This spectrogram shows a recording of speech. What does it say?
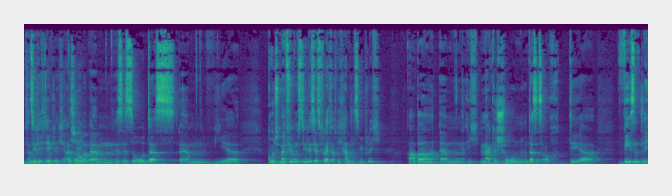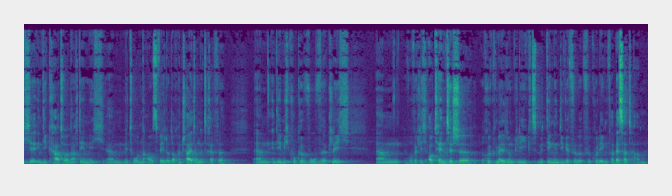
Mhm. Tatsächlich täglich. Also ähm, es ist so, dass ähm, wir, gut, mein Führungsstil ist jetzt vielleicht auch nicht handelsüblich, aber ähm, ich merke schon, und das ist auch der wesentliche Indikator, nachdem ich ähm, Methoden auswähle oder auch Entscheidungen treffe, ähm, indem ich gucke, wo wirklich, ähm, wo wirklich authentische Rückmeldung liegt mit Dingen, die wir für, für Kollegen verbessert haben.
